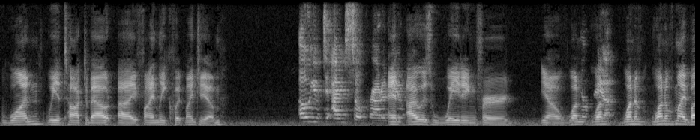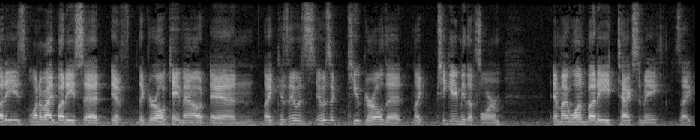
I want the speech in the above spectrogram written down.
one we had talked about. I finally quit my gym, Oh, you! Did. I'm so proud of and you. And I was waiting for you know one one Maria. one of one of my buddies. One of my buddies said if the girl came out and like because it was it was a cute girl that like she gave me the form, and my one buddy texted me. It's like.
